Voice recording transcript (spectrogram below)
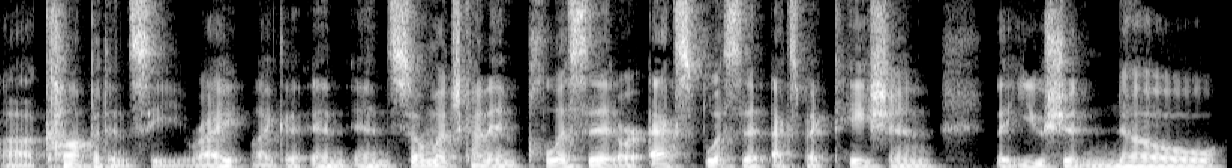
uh, competency, right? Like, and and so much kind of implicit or explicit expectation that you should know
